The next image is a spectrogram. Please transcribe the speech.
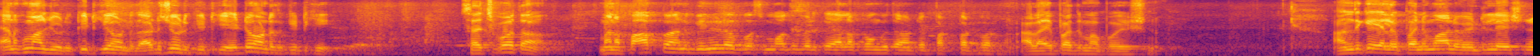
వెనకమాల చూడు కిటికీ ఉండదు. అటు చూడు కిటికీ ఎటు ఉండదు కిటికీ. చచ్చిపోతాం. మన పాప్కార్న్ గిన్నెలో పోసి మూత పెడితే ఎలా పొంగుతా ఉంటే పట్ పట్ పట్. అలా అయిపోద్ది మా పొజిషన్. అందుకే ఇలా పనిమాలు వెంటిలేషన్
